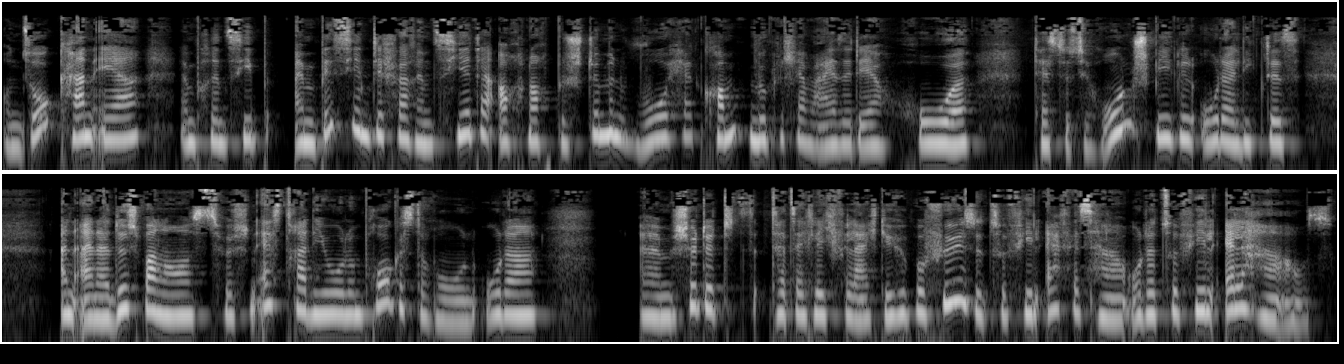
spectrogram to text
Und so kann er im Prinzip ein bisschen differenzierter auch noch bestimmen, woher kommt möglicherweise der hohe Testosteronspiegel oder liegt es an einer Dysbalance zwischen Estradiol und Progesteron oder ähm, schüttet tatsächlich vielleicht die Hypophyse zu viel FSH oder zu viel LH aus.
